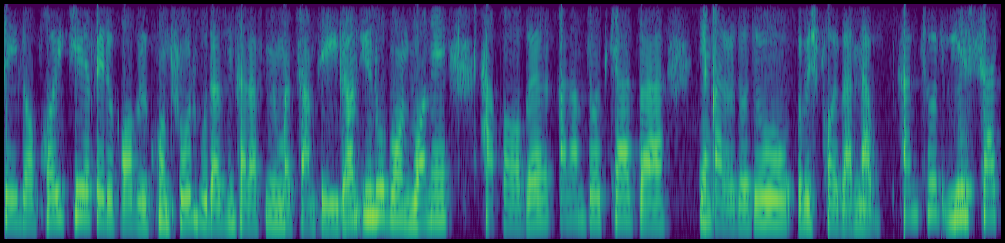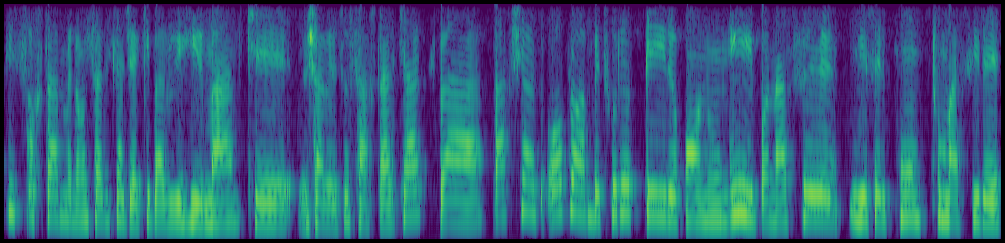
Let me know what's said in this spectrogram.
سیلاب هایی که غیر قابل کنترل بود از این طرف می اومد سمت ایران این رو به عنوان حق آب قلم داد کرد و این قرارداد رو بهش پایبند نبود. همطور یه سطحی ساختن به نام سطح کجکی بر روی هیرمند که شرایط رو سختتر کرد و بخشی از آب رو هم به طور غیر قانونی با نصف یه سری پمپ تو مسیر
